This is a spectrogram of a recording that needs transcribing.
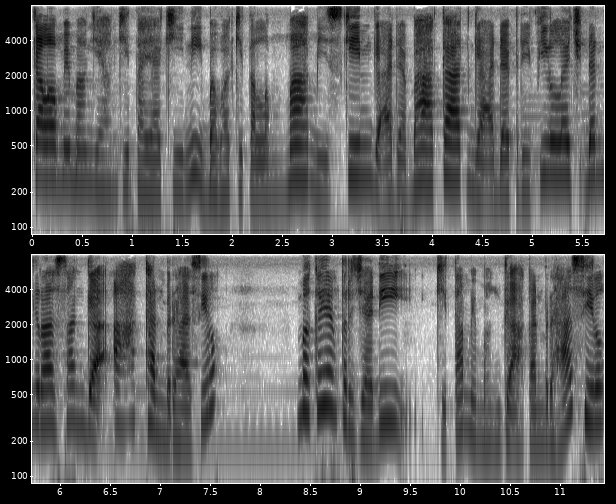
Kalau memang yang kita yakini bahwa kita lemah, miskin, gak ada bakat, gak ada privilege, dan ngerasa gak akan berhasil, maka yang terjadi kita memang gak akan berhasil.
